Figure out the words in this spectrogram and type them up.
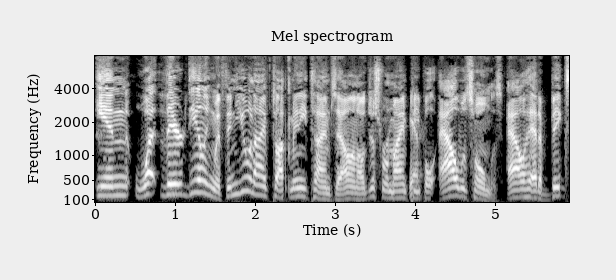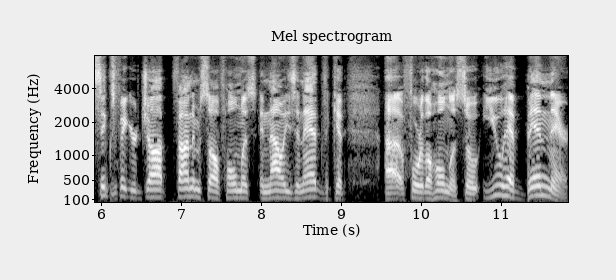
in what they're dealing with. And you and I have talked many times, Al, and I'll just remind yeah. people Al was homeless. Al had a big six figure job, found himself homeless, and now he's an advocate uh, for the homeless. So you have been there.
